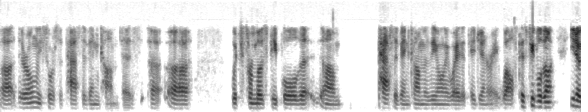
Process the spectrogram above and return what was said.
uh, their only source of passive income, is, uh, uh, which for most people, the um, passive income is the only way that they generate wealth. Because people don't, you know,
